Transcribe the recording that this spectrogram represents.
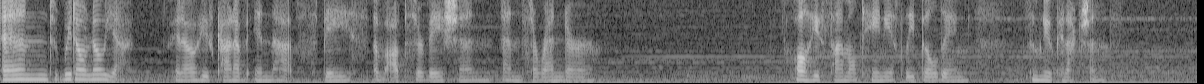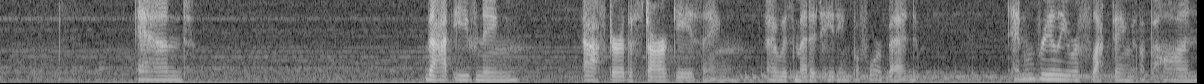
And we don't know yet. You know, he's kind of in that space of observation and surrender while he's simultaneously building some new connections. And that evening, after the stargazing, I was meditating before bed and really reflecting upon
